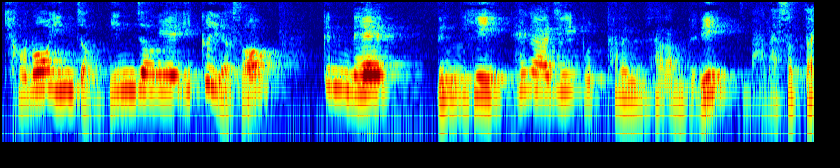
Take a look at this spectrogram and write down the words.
견어 인정, 인정에 이끌려서 끝내 능히 행하지 못하는 사람들이 많았었다.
